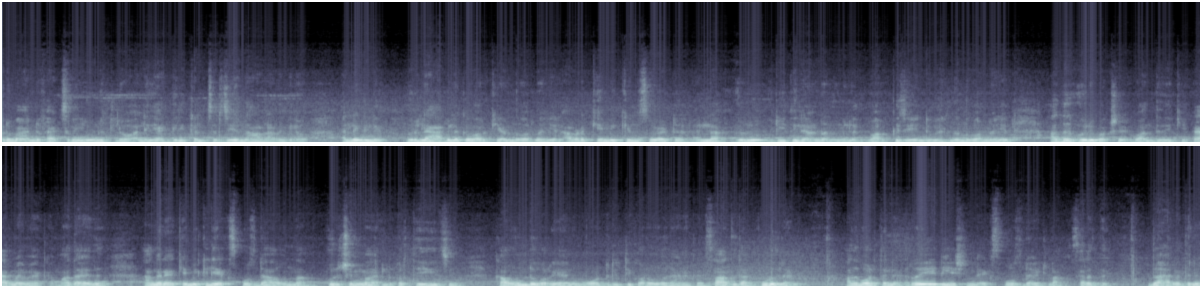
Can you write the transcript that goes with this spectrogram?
ഒരു മാനുഫാക്ചറിങ് യൂണിറ്റിലോ അല്ലെങ്കിൽ അഗ്രികൾച്ചർ ചെയ്യുന്ന ആളാണെങ്കിലോ അല്ലെങ്കിൽ ഒരു ലാബിലൊക്കെ വർക്ക് ചെയ്യണമെന്ന് പറഞ്ഞു കഴിഞ്ഞാൽ അവിടെ കെമിക്കൽസുമായിട്ട് ഉള്ള ഒരു രീതിയിലാണ് നിങ്ങൾ വർക്ക് ചെയ്യേണ്ടി വരുന്നതെന്ന് പറഞ്ഞു കഴിഞ്ഞാൽ അത് ഒരു പക്ഷേ വന്ധ്യതയ്ക്ക് കാരണമായേക്കാം. അതായത് അങ്ങനെ കെമിക്കലി എക്സ്പോസ്ഡ് ആവുന്ന പുരുഷന്മാരിൽ പ്രത്യേകിച്ച് കൗണ്ട് കുറയാനും മോട്ടിലിറ്റി കുറവ് വരാനൊക്കെ സാധ്യത കൂടുതലാണ്. അതുപോലെ തന്നെ റേഡിയേഷൻ എക്സ്പോസ്ഡ് ആയിട്ടുള്ള സ്ഥലത്ത്. ഉദാഹരണത്തിന്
